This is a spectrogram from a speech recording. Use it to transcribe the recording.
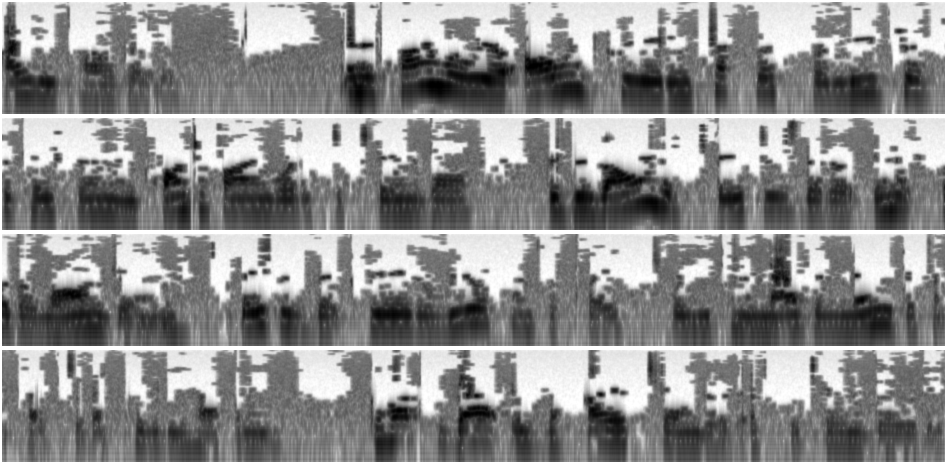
highly calibrated. In a time where we are always creating checklists for LEED certification and quantifying what is sustainable, the design of spaces that are in it for the long game, spaces that create a real sense of place where you can imagine many different types of activity happening, perhaps that is the highest standard of sustainability.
